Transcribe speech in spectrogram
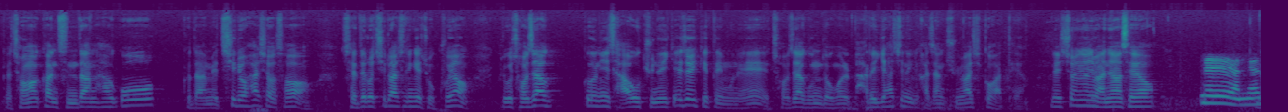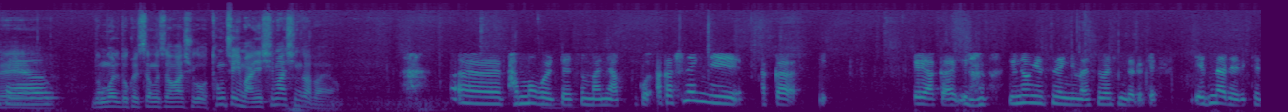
그러니까 정확한 진단하고 그다음에 치료하셔서 제대로 치료하시는 게 좋고요. 그리고 저작근이 좌우 균형이 깨져 있기 때문에 저작 운동을 바르게 하시는 게 가장 중요하실 것 같아요. 네, 시청자님 안녕하세요. 네, 안녕하세요. 네, 눈물도 글썽글썽하시고 통증이 많이 심하신가 봐요. 에, 밥 먹을 때 좀 많이 아프고 아까 선생님 아까 예, 아까 윤용희 선생님 말씀하신 대로 이렇게 옛날에 이렇게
